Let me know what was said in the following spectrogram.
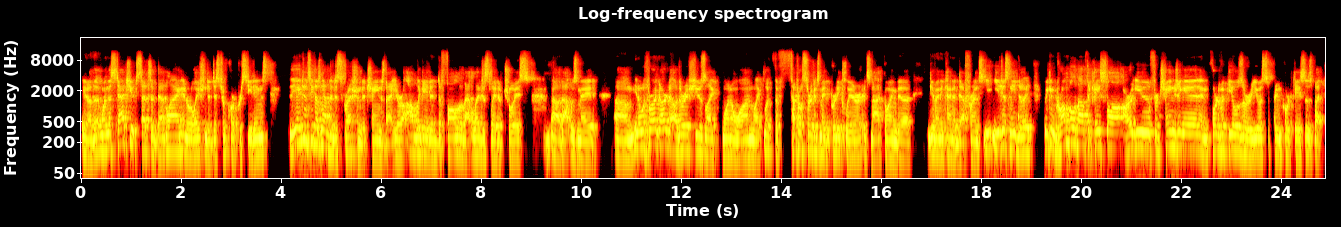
you know the, when the statute sets a deadline in relation to district court proceedings the agency doesn't have the discretion to change that. You're obligated to follow that legislative choice uh, that was made. Um, you know, with regard to other issues like 101, like, look, the federal circuit's made pretty clear it's not going to give any kind of deference. You, you, just need to, we can grumble about the case law, argue for changing it in Court of Appeals or US Supreme Court cases, but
